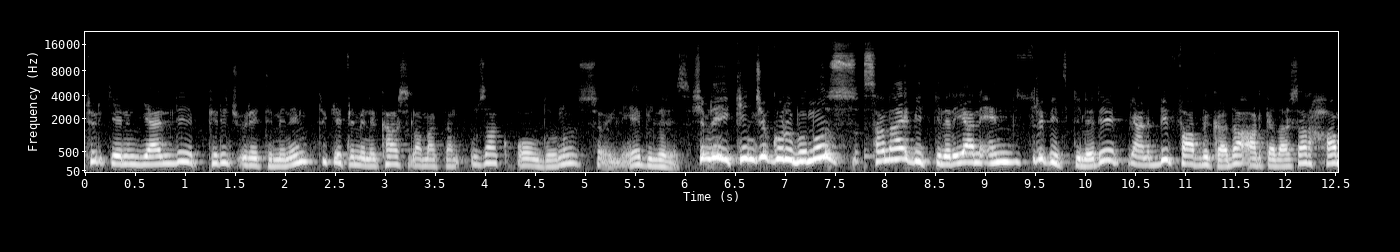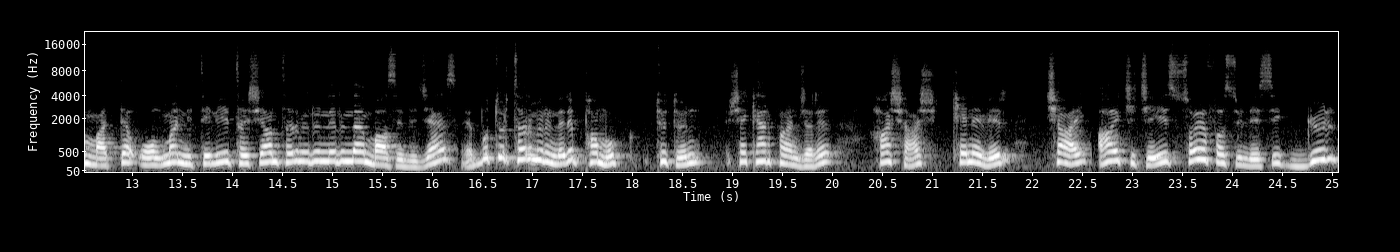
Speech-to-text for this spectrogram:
Türkiye'nin yerli pirinç üretiminin tüketimini karşılamaktan uzak olduğunu söyleyebiliriz. Şimdi ikinci grubumuz sanayi bitkileri yani endüstri bitkileri yani bir fabrikada arkadaşlar ham madde olma niteliği taşıyan tarım ürünlerinden bahsedeceğiz. E, bu tür tarım ürünleri pamuk, tütün, şeker pancarı, haşhaş, kenevir, çay, ayçiçeği, soya fasulyesi, gül,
